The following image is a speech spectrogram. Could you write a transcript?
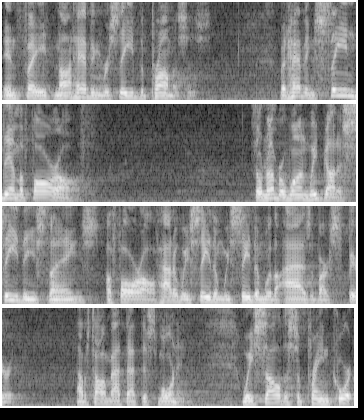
in faith, not having received the promises, but having seen them afar off so, number one, we've got to see these things afar off. How do we see them? We see them with the eyes of our spirit. I was talking about that this morning. We saw the Supreme Court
